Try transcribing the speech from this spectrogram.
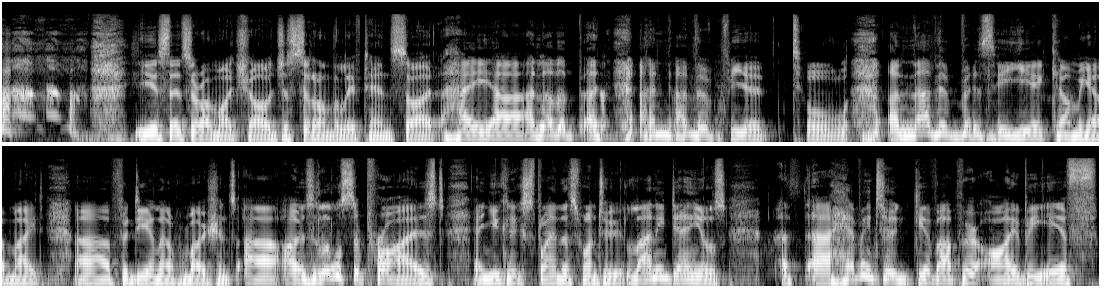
yes, that's all right, my child. Just sit on the left hand side. Hey, uh, another uh, another yeah, tool, another busy year coming up, mate, uh, for D&L Promotions. Uh, I was a little surprised, and you can explain this one too. Lani Daniels uh, uh, having to give up her IBF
